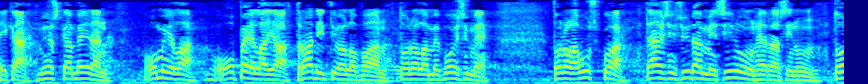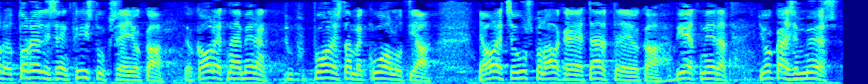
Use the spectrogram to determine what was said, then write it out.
eikä myöskään meidän omilla opeilla ja traditioilla, vaan todella me voisimme todella uskoa täysin sydämin sinuun, Herra, sinun todelliseen Kristukseen, joka, joka olet näin meidän puolestamme kuollut ja, ja olet se uskon alkaja ja täyttäjä, joka viet meidät jokaisen myös,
